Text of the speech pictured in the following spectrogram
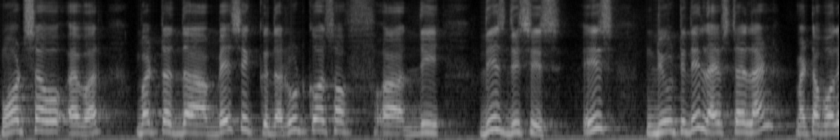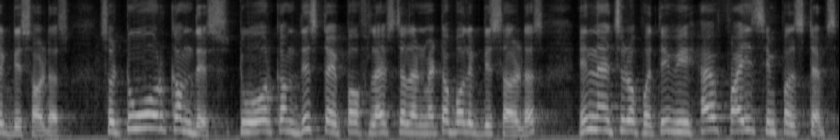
whatsoever. But uh, the basic the root cause of uh, the this disease is due to the lifestyle and metabolic disorders. So to overcome this to overcome this type of lifestyle and metabolic disorders in naturopathy we have five simple steps.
